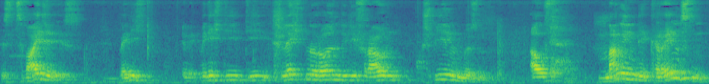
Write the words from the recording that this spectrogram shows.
Das Zweite ist, wenn ich, wenn ich die, die schlechten Rollen, die die Frauen spielen müssen, auf mangelnde Grenzen,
